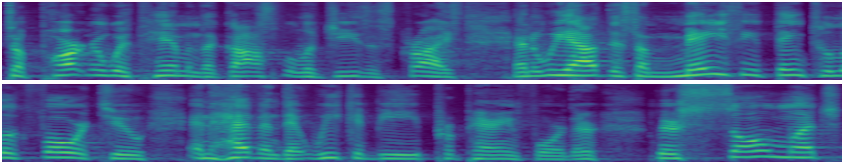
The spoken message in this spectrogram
to partner with Him in the gospel of Jesus Christ. And we have this amazing thing to look forward to in heaven that we could be preparing for. There, there's so much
